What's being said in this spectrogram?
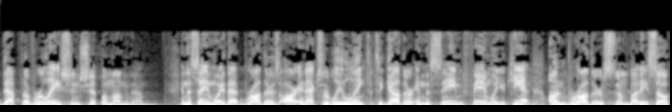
depth of relationship among them. In the same way that brothers are inexorably linked together in the same family. You can't unbrother somebody, so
